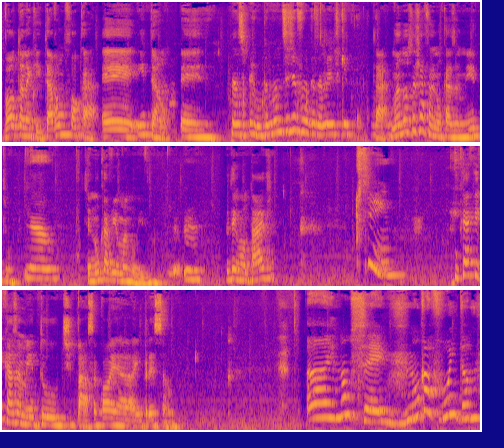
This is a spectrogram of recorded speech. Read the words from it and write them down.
Voltando aqui, tá? Vamos focar. É, então, é, Não, você pergunta, mano, você já foi no casamento? Que... tá. Manu, você já foi num casamento? Não. Você nunca viu uma noiva? Você tem vontade? Sim. O que é que casamento te passa? Qual é a impressão? Ai, não sei. Nunca fui, então não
